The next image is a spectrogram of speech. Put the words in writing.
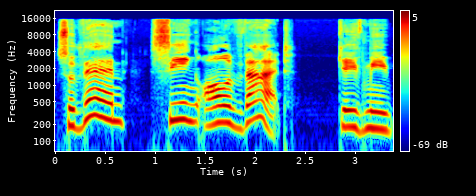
So then seeing all of that gave me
